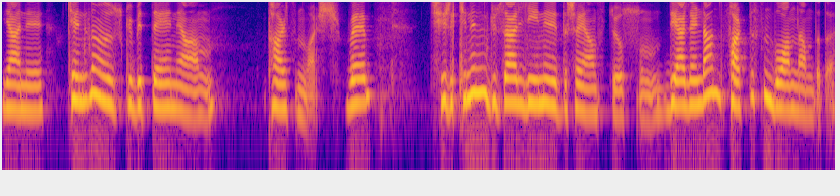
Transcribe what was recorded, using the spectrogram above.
Yani kendine özgü bir DNA'n, tarzın var ve çirkinin güzelliğini dışa yansıtıyorsun. Diğerlerinden farklısın bu anlamda da.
